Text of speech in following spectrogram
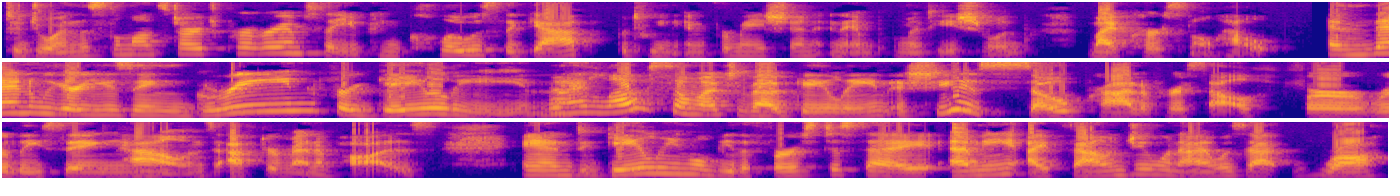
to join the Slim on Starch program so that you can close the gap between information and implementation with my personal help. And then we are using green for Gayleen. What I love so much about Gayleen is she is so proud of herself for releasing pounds after menopause. And Gayleen will be the first to say, Emmie, I found you when I was at rock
